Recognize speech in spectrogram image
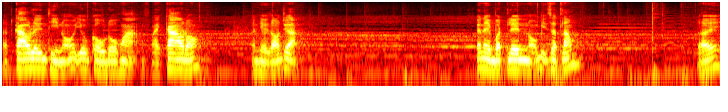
đặt cao lên thì nó yêu cầu đồ họa phải cao đó. Bạn hiểu rõ chưa ạ? Cái này bật lên nó bị giật lắm. Đấy.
